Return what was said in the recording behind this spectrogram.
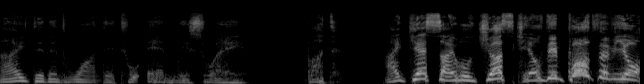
I didn't want it to end this way. But I guess I will just kill the both of you!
